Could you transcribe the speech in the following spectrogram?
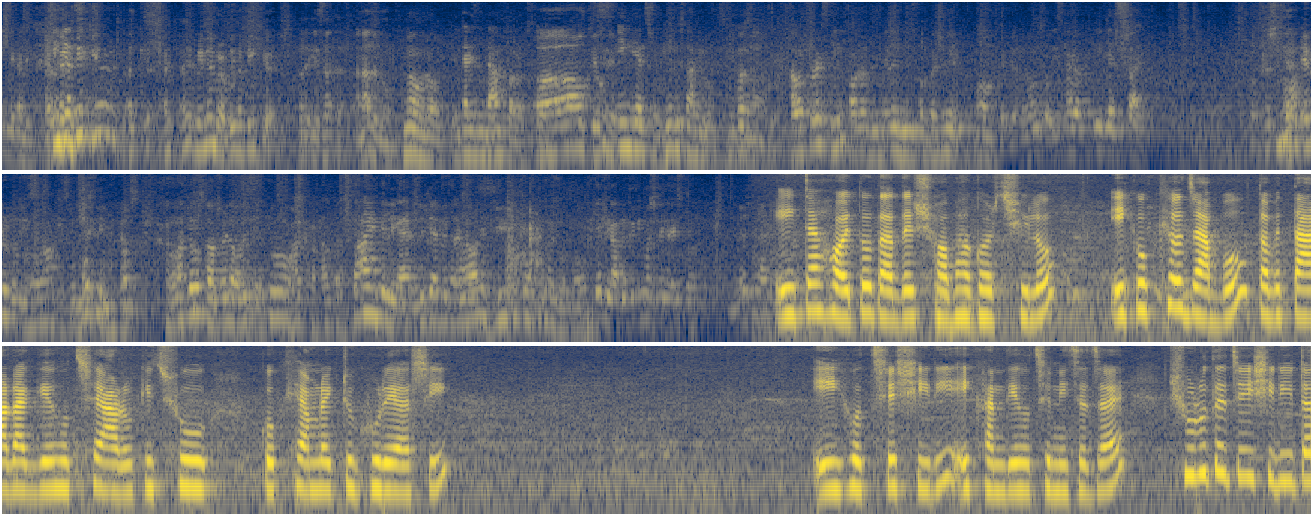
Indian. I think here, I remember we have here, but it's another room. No, no, that is in down. Ah, okay, This okay. Indian room, Hindustani room. Because our first team ordered the building is from Kashmir. Okay. Also it's kind of Indian style. এইটা হয়তো তাদের সভাঘর ছিল। এই কক্ষেও যাব, তবে তার আগে হচ্ছে আরও কিছু কক্ষে আমরা একটু ঘুরে আসি। এই হচ্ছে সিঁড়ি, এখান দিয়ে হচ্ছে নিচে যায়। শুরুতে যেই সিঁড়িটা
